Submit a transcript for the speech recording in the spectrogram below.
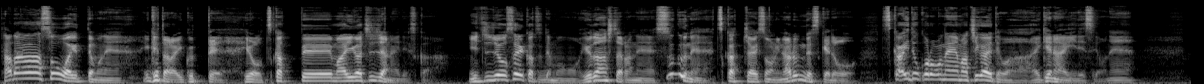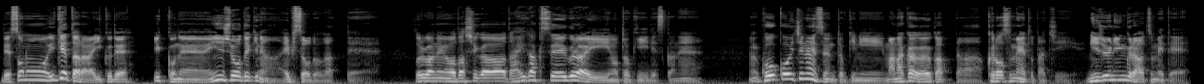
ただ、そうは言ってもね、行けたら行くって、よう使ってまいがちじゃないですか。日常生活でも油断したらね、すぐね、使っちゃいそうになるんですけど、使いどころをね、間違えてはいけないですよね。で、その、行けたら行くで、一個ね、印象的なエピソードがあって、それがね、私が大学生ぐらいの時ですかね。高校1年生の時に、まあ、仲が良かったクロスメイトたち、20人ぐらい集めて、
